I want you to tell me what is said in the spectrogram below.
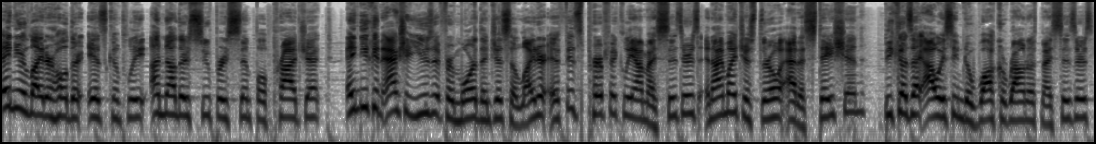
And your lighter holder is complete, another super simple project. And you can actually use it for more than just a lighter. It fits perfectly on my scissors and I might just throw it at a station because I always seem to walk around with my scissors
